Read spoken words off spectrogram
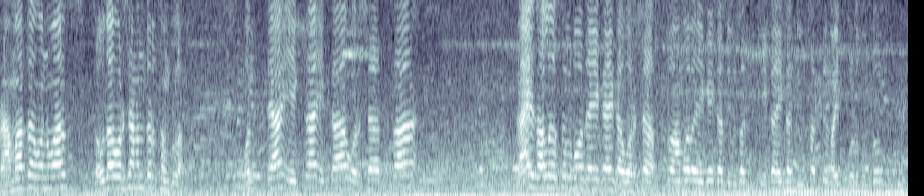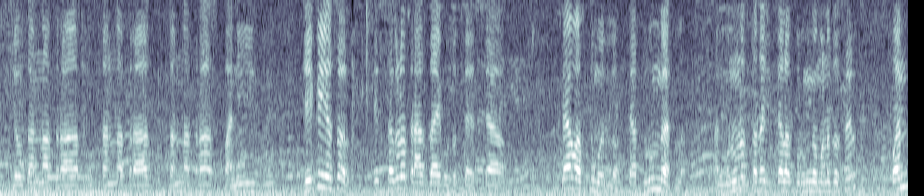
रामाचा वनवास चौदा वर्षानंतर संपला. पण त्या एका एका वर्षाचा काय झालं असेल बा त्या एका एका वर्षात? तो आम्हाला एका एका दिवसात एका एका दिवसात ते माहीत पडत होतं. जेवताना त्रास उठताना त्रास झोपताना त्रास पाणी दूध जे काही असेल हे सगळं त्रासदायक होतं त्या त्या त्या वास्तूमधलं त्या तुरुंगातलं. आणि म्हणूनच कदाचित त्याला तुरुंग म्हणत असेल. पण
